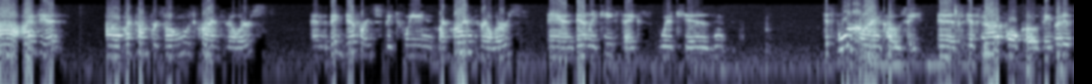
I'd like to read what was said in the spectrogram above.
Uh, I did. Uh, my comfort zone was crime thrillers, and the big difference between my crime thrillers and Deadly Keepsakes, which is it's borderline cozy. It's, it's not a full cozy, but it's,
